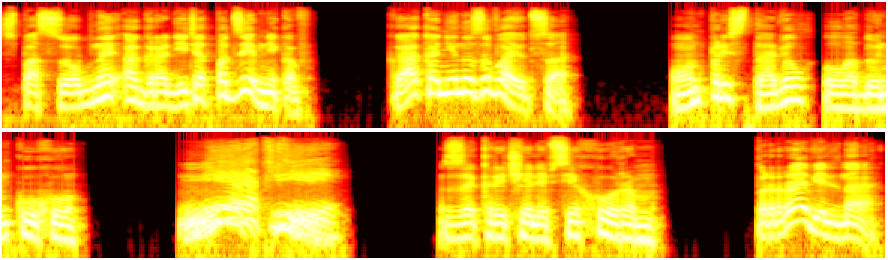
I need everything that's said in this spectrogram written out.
способны оградить от подземников. Как они называются?» Он приставил ладонь к уху. «Метки!» – закричали все хором. «Правильно!»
